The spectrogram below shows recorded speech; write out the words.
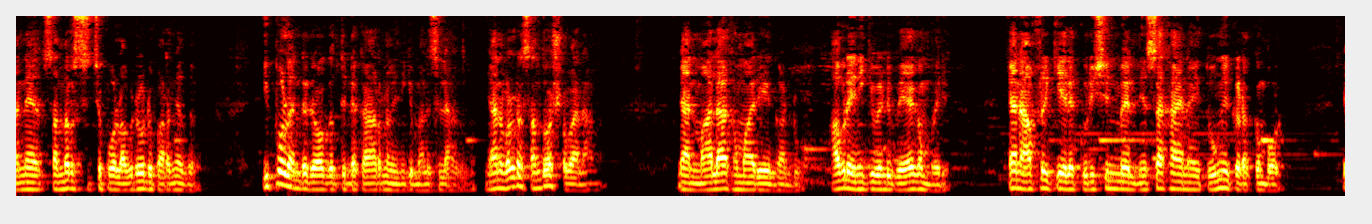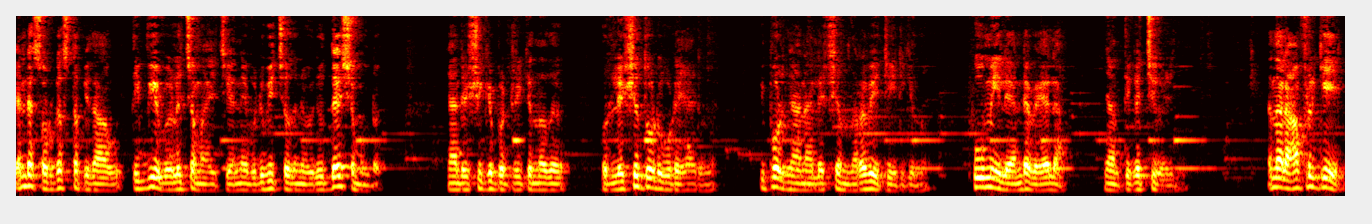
തന്നെ സന്ദർശിച്ചപ്പോൾ അവരോട് പറഞ്ഞത് ഇപ്പോൾ എന്റെ രോഗത്തിന്റെ കാരണം എനിക്ക് മനസ്സിലാകുന്നു. ഞാൻ വളരെ സന്തോഷവാനാണ്. ഞാൻ മാലാഖമാരെയും കണ്ടു. അവർ എനിക്ക് വേണ്ടി വേഗം വരും. ഞാൻ ആഫ്രിക്കയിലെ കുരിശിന്മേൽ നിസ്സഹായനായി തൂങ്ങിക്കിടക്കുമ്പോൾ എന്റെ സ്വർഗസ്ഥ പിതാവ് ദിവ്യ വെളിച്ചമയച്ച് എന്നെ വിടുവിച്ചതിന് ഒരു ഉദ്ദേശമുണ്ട്. ഞാൻ രക്ഷിക്കപ്പെട്ടിരിക്കുന്നത് ഒരു ലക്ഷ്യത്തോടു കൂടെയായിരുന്നു. ഇപ്പോൾ ഞാൻ ആ ലക്ഷ്യം നിറവേറ്റിയിരിക്കുന്നു. ഭൂമിയിലെ എന്റെ വേല ഞാൻ തികച്ചു കഴിഞ്ഞു. എന്നാൽ ആഫ്രിക്കയിൽ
